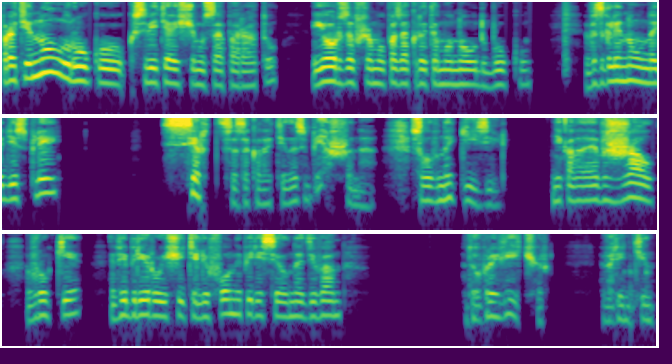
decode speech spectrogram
протянул руку к светящемуся аппарату, ерзавшему по закрытому ноутбуку, взглянул на дисплей. Сердце заколотилось бешено, словно дизель. Николаев сжал в руке вибрирующий телефон и пересел на диван. — Добрый вечер, Валентин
